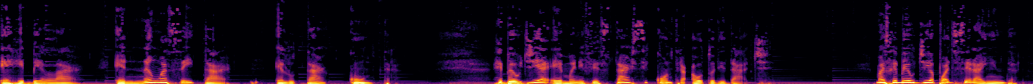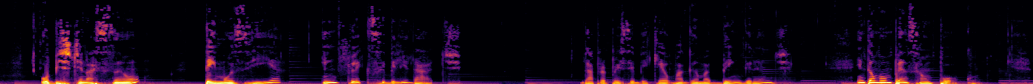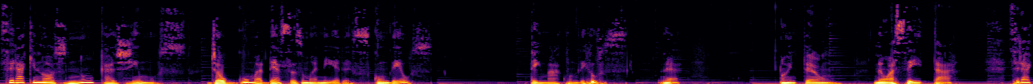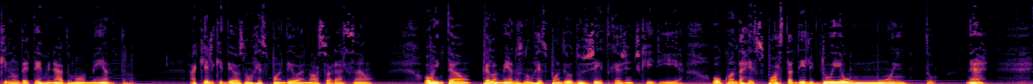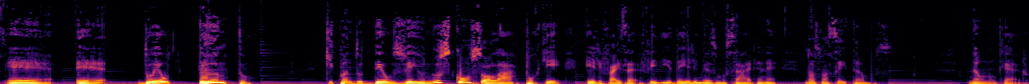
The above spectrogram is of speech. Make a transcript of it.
é rebelar, é não aceitar, é lutar contra. Rebeldia é manifestar-se contra a autoridade. Mas rebeldia pode ser ainda obstinação, teimosia, inflexibilidade. Dá para perceber que é uma gama bem grande? Então vamos pensar um pouco. Será que nós nunca agimos de alguma dessas maneiras com Deus? Teimar com Deus, né? Ou então não aceitar? Será que num determinado momento aquele que Deus não respondeu a nossa oração, ou então, pelo menos não respondeu do jeito que a gente queria, ou quando a resposta dele doeu muito, né? É, é, doeu tanto que quando Deus veio nos consolar, porque Ele faz a ferida e Ele mesmo sara, né? Nós não aceitamos. Não, não quero.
